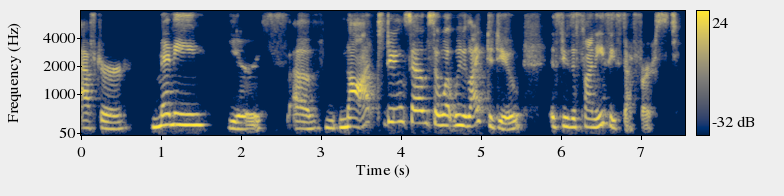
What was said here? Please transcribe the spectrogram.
after many years of not doing so. So, what we like to do is do the fun, easy stuff first.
